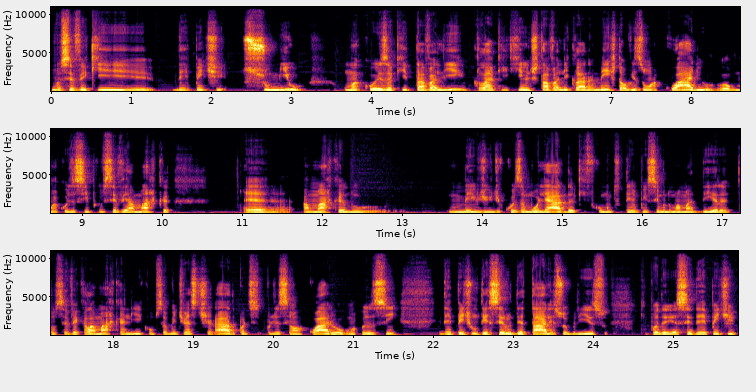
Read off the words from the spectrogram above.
você vê que de repente sumiu uma coisa que estava ali, claro que, que antes estava ali claramente, talvez um aquário ou alguma coisa assim, porque você vê a marca é, a marca no, meio de, de, coisa molhada que ficou muito tempo em cima de uma madeira. Então você vê aquela marca ali, como se alguém tivesse tirado, pode, podia ser um aquário ou alguma coisa assim. E de repente um terceiro detalhe sobre isso, que poderia ser de repente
